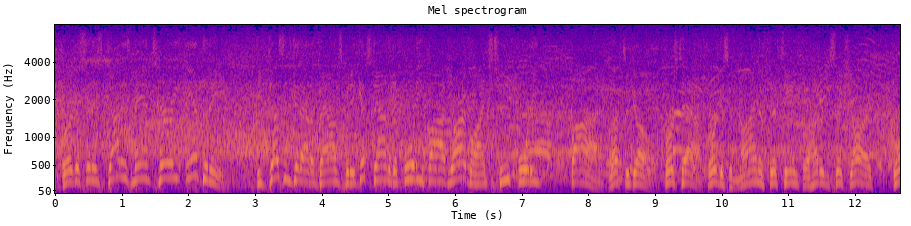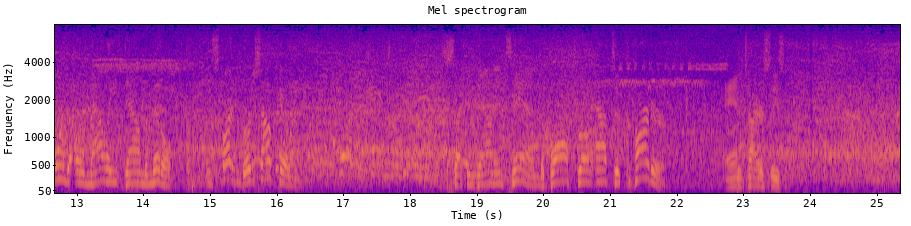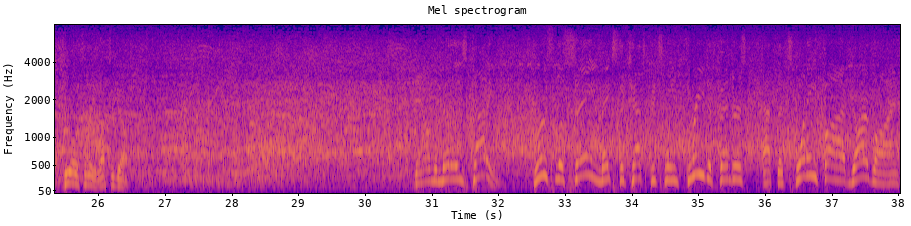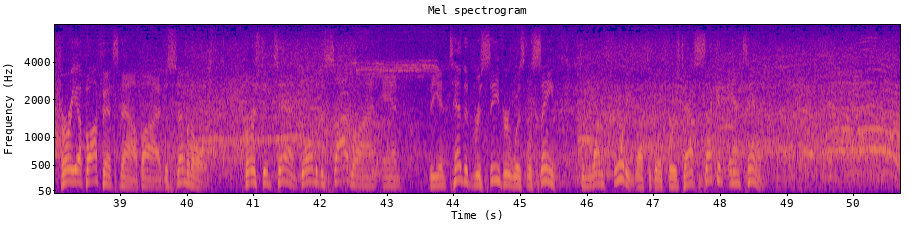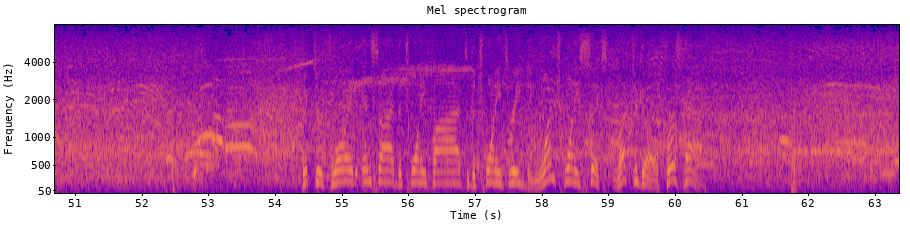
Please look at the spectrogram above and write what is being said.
Ferguson has got his man Terry Anthony. He doesn't get out of bounds, but he gets down to the 45-yard line. 2.45 left to go. First half. Ferguson, 9 of 15 for 106 yards. Going to O'Malley down the middle. In Spartanburg, South Carolina. Second down and 10. The ball thrown out to Carter. And entire season. 2.03 left to go. Down the middle, he's got him. Bruce LaSane makes the catch between three defenders at the 25-yard line. Hurry up offense now by the Seminoles. First and 10, going to the sideline, and the intended receiver was LaSane. And 140 left to go first half. Second and 10. Victor Floyd inside the 25 to the 23. 126 left to go, first half.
